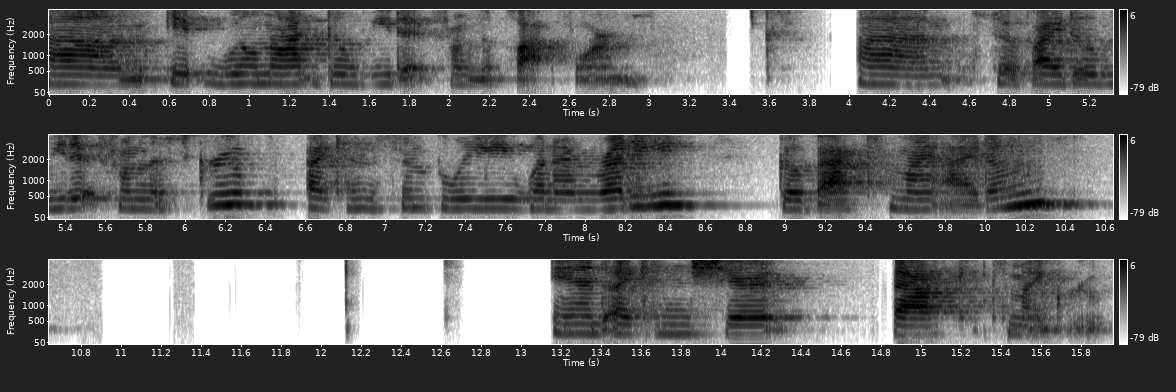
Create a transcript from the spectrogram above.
Um, it will not delete it from the platform. Um, so if I delete it from this group, I can simply, when I'm ready, go back to my items and I can share it back to my group.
